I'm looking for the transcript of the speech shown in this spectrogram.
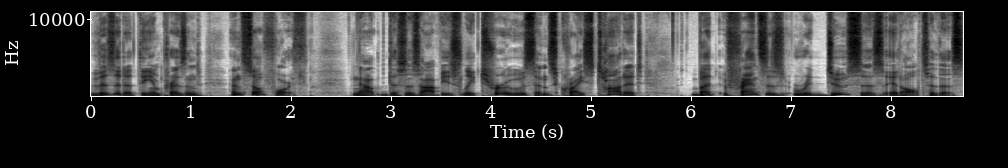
visited the imprisoned, and so forth. Now, this is obviously true since Christ taught it, but Francis reduces it all to this,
